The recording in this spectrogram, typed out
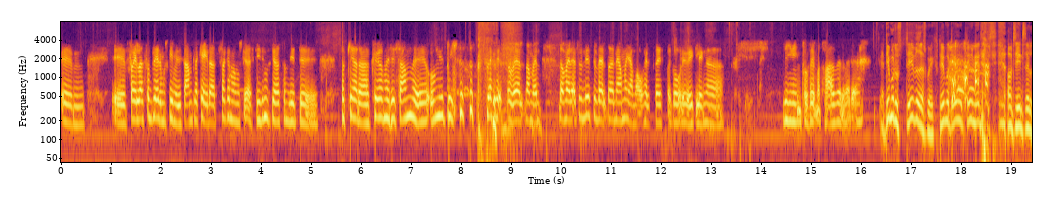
Øhm, øh, for ellers så bliver det måske med de samme plakater. Så kan man måske også sige, det er måske også sådan lidt øh, forkert at køre med det samme øh, unge billede valg efter valg. Når man, når man, altså næste valg, der nærmer jeg mig over 50, der går det jo ikke længere lige en på 35, eller hvad det er. Ja, det, må du, det ved jeg sgu ikke. Det, må, det, er, jo, det er jo lidt op- til en selv.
